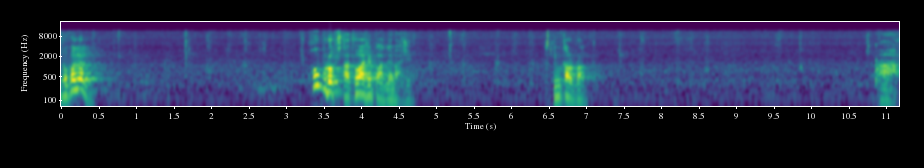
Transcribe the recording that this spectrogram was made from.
이거는 호불호 없이 다 좋아하실 것 같네 맛이. 김가루랑. 아.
